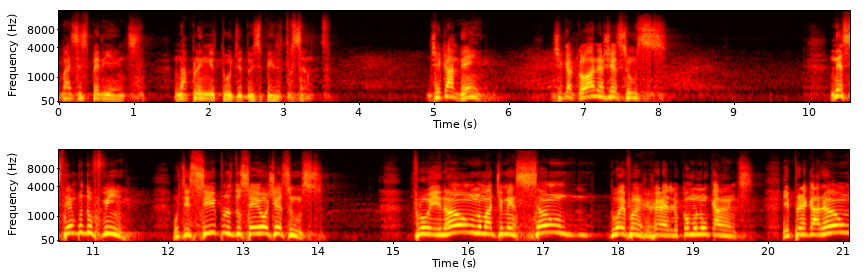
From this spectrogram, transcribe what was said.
mais experientes, na plenitude do Espírito Santo. Diga amém. Diga glória a Jesus. Nesse tempo do fim, os discípulos do Senhor Jesus fluirão numa dimensão do Evangelho como nunca antes. E pregarão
